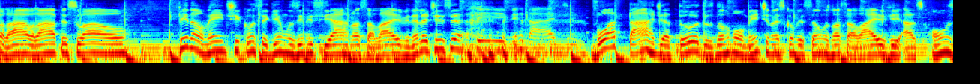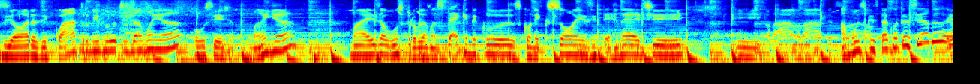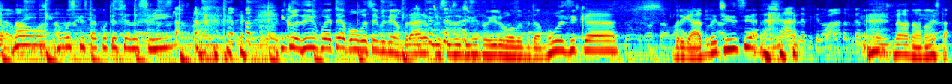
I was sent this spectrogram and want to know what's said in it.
Olá, olá pessoal! Finalmente conseguimos iniciar nossa live, né, Letícia? Sim, verdade. Boa tarde a todos. Normalmente nós começamos nossa live às 11 horas e 4 minutos da manhã, ou seja, manhã. Mas alguns problemas técnicos, conexões, internet e olá, olá, pessoal. A música está acontecendo? Eu, não, a música está acontecendo sim. Inclusive foi até bom você me lembrar, eu preciso diminuir o volume da música. Obrigado, Letícia. Porque não está tocando. Não, não, não está.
